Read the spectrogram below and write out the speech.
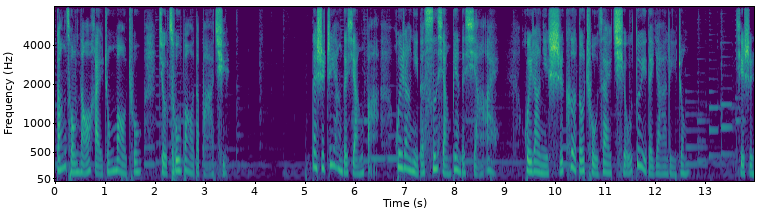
刚从脑海中冒出就粗暴地拔去。但是这样的想法会让你的思想变得狭隘，会让你时刻都处在求对的压力中。其实，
